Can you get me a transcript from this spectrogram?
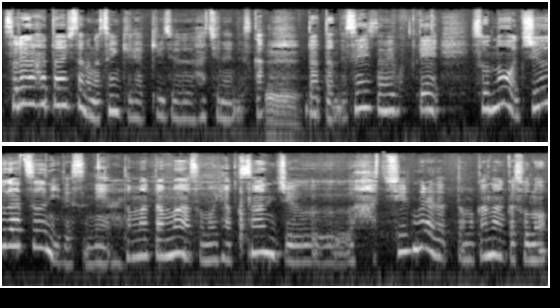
それが破綻したのが1998年ですか、だったんですね。でその10月にですねたまたまその138円ぐらいだったのかなんかその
